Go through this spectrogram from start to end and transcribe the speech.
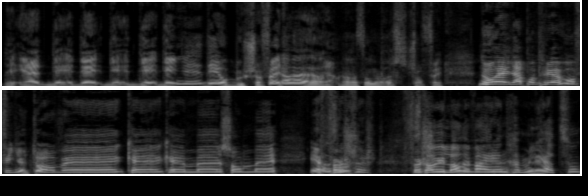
Det, er, det, det, det, det, det er jo bussjåfør. Ja, er. Ja. Ja, sånn er. Postsjåfør. Nå holder jeg på å prøve å finne ut av uh, hvem som uh, er først. først? Skal vi la det være en hemmelighet, så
